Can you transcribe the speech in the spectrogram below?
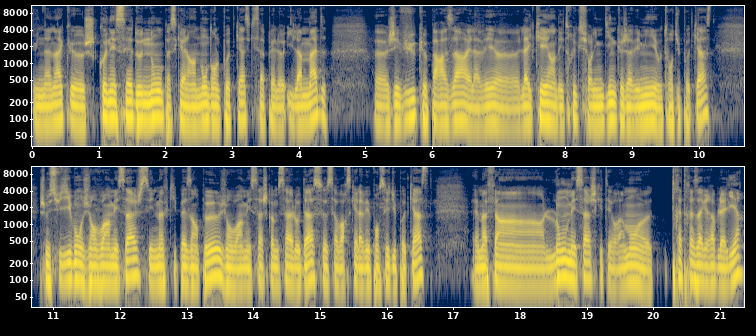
une nana que je connaissais de nom parce qu'elle a un nom dans le podcast qui s'appelle Ilham Mad. Euh, J'ai vu que par hasard, elle avait euh, liké un des trucs sur LinkedIn que j'avais mis autour du podcast. Je me suis dit bon, je lui envoie un message. C'est une meuf qui pèse un peu. Je lui envoie un message comme ça à l'audace, euh, savoir ce qu'elle avait pensé du podcast. Elle m'a fait un long message qui était vraiment euh, très très agréable à lire.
